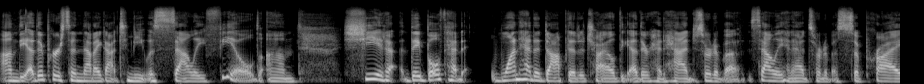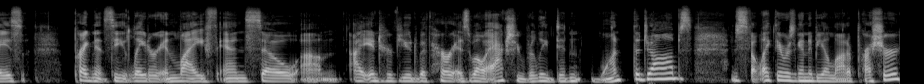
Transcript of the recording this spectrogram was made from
Um, the other person that I got to meet was Sally Field. Um, she had they both had one had adopted a child, the other had had sort of a, Sally had had sort of a surprise pregnancy later in life. And so um, I interviewed with her as well. I actually really didn't want the jobs. I just felt like there was going to be a lot of pressure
